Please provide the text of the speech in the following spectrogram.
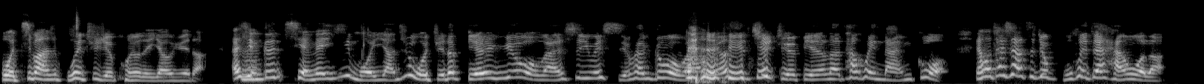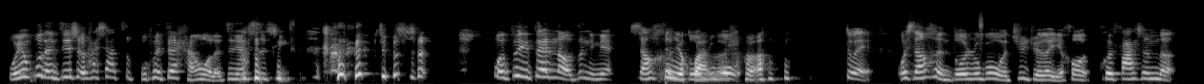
我基本上是不会拒绝朋友的邀约的。而且跟前面一模一样，就是我觉得别人约我玩是因为喜欢跟我玩，我要是 拒绝别人了，他会难过，然后他下次就不会再喊我了，我又不能接受他下次不会再喊我了这件事情 就是我自己在脑子里面想很多，如果对我想很多，如果我拒绝了以后会发生的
